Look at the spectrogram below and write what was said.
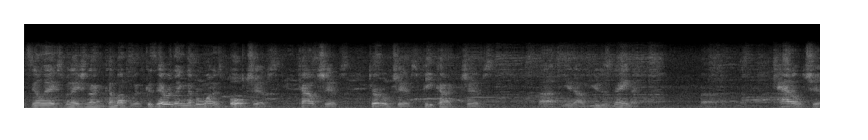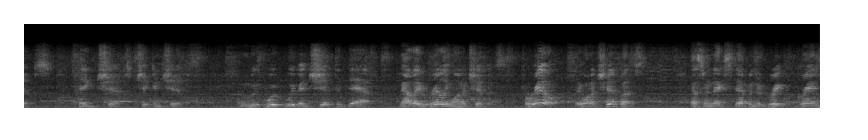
It's the only explanation I can come up with because everything, number one, is bull chips, cow chips, turtle chips, peacock chips, uh, you know, you just name it. Uh, cattle chips, pig chips, chicken chips. I mean, we, we, we've been chipped to death. Now they really want to chip us. For real. They want to chip us. That's their next step in their great grand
